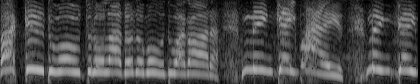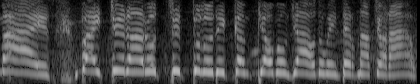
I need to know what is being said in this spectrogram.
aqui do outro lado do mundo agora, ninguém mais, ninguém mais vai tirar o título de campeão mundial do Internacional.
